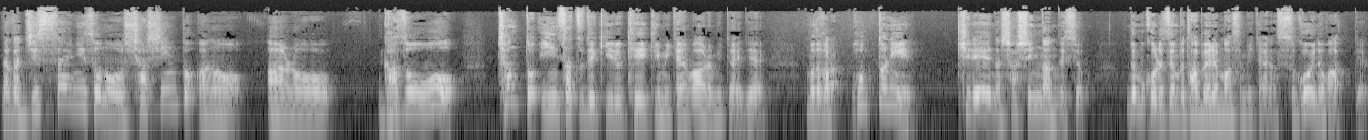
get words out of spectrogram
なんか実際にその写真とかの、あの、画像をちゃんと印刷できるケーキみたいなのがあるみたいで、もうだから本当に綺麗な写真なんですよ。でもこれ全部食べれますみたいなすごいのがあって。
